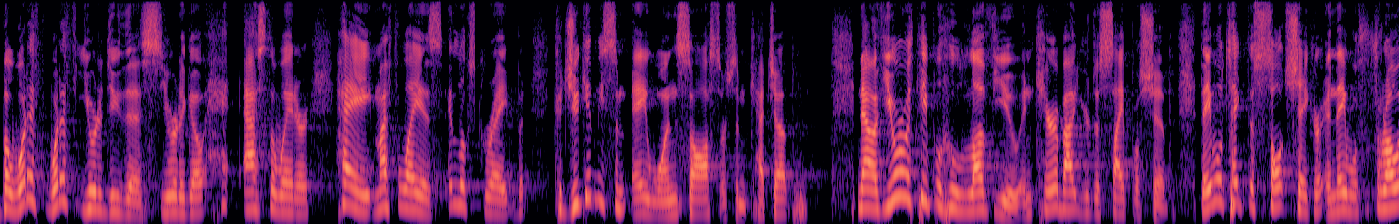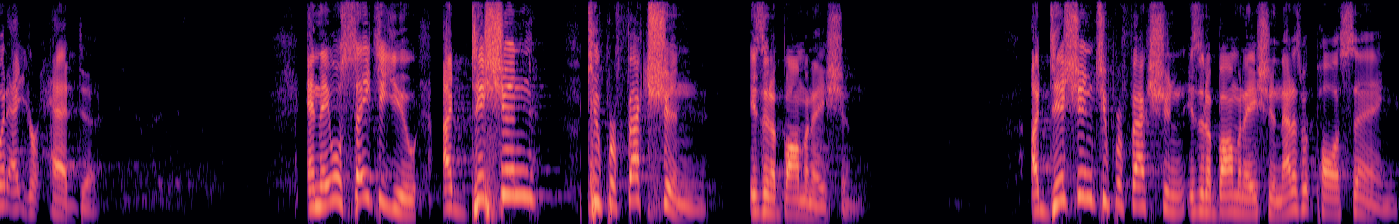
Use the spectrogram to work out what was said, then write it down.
but what if, what if you were to do this? You were to go ask the waiter, hey, my filet is, it looks great, but could you give me some A1 sauce or some ketchup? Now, if you're with people who love you and care about your discipleship, they will take the salt shaker and they will throw it at your head. And they will say to you, addition to perfection is an abomination. Addition to perfection is an abomination. That is what Paul is saying.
